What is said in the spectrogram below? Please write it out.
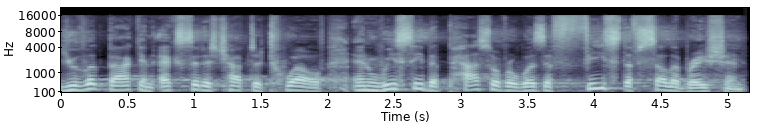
you look back in Exodus chapter 12, and we see that Passover was a feast of celebration.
